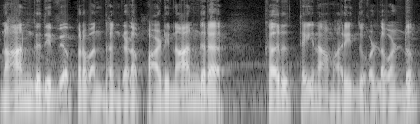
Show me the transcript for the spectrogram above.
நான்கு திவ்ய பிரபந்தங்களை பாடினான்கிற கருத்தை நாம் அறிந்து கொள்ள வேண்டும்.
